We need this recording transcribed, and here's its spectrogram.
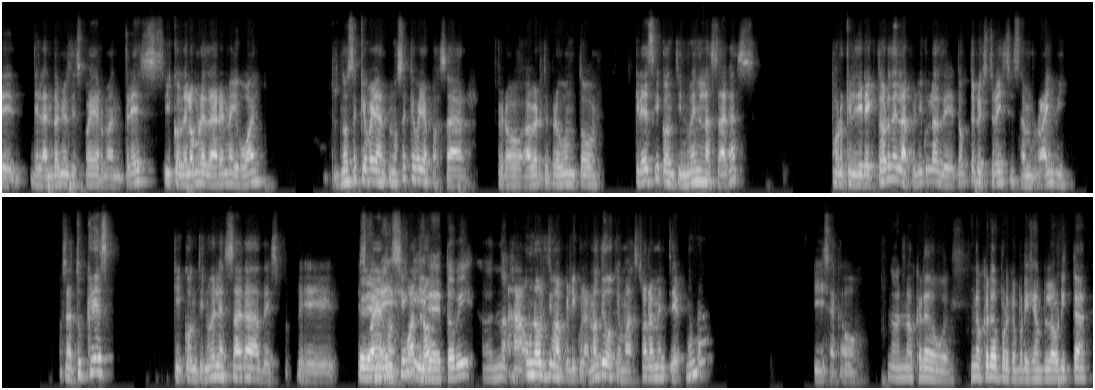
de, del andamios de Spider-Man 3 y con el hombre de arena igual. Pues no sé qué vaya, no sé qué vaya a pasar, pero a ver, te pregunto, ¿crees que continúen las sagas? Porque el director de la película de Doctor Strange es Sam Raimi. O sea, ¿tú crees que continúe la saga de, de, Spider-Man 4? Y de Toby? Ah, no. Ajá, una última película, no digo que más, solamente una y se acabó. No, no creo, güey. No creo porque, por ejemplo, ahorita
